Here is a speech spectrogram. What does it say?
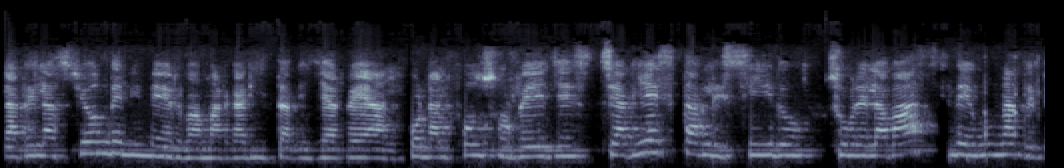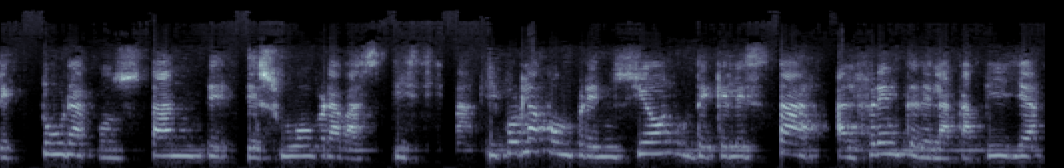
La relación de Minerva Margarita Villarreal con Alfonso Reyes se había establecido sobre la base de una lectura constante de su obra vastísima y por la comprensión de que el estar al frente de la capilla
